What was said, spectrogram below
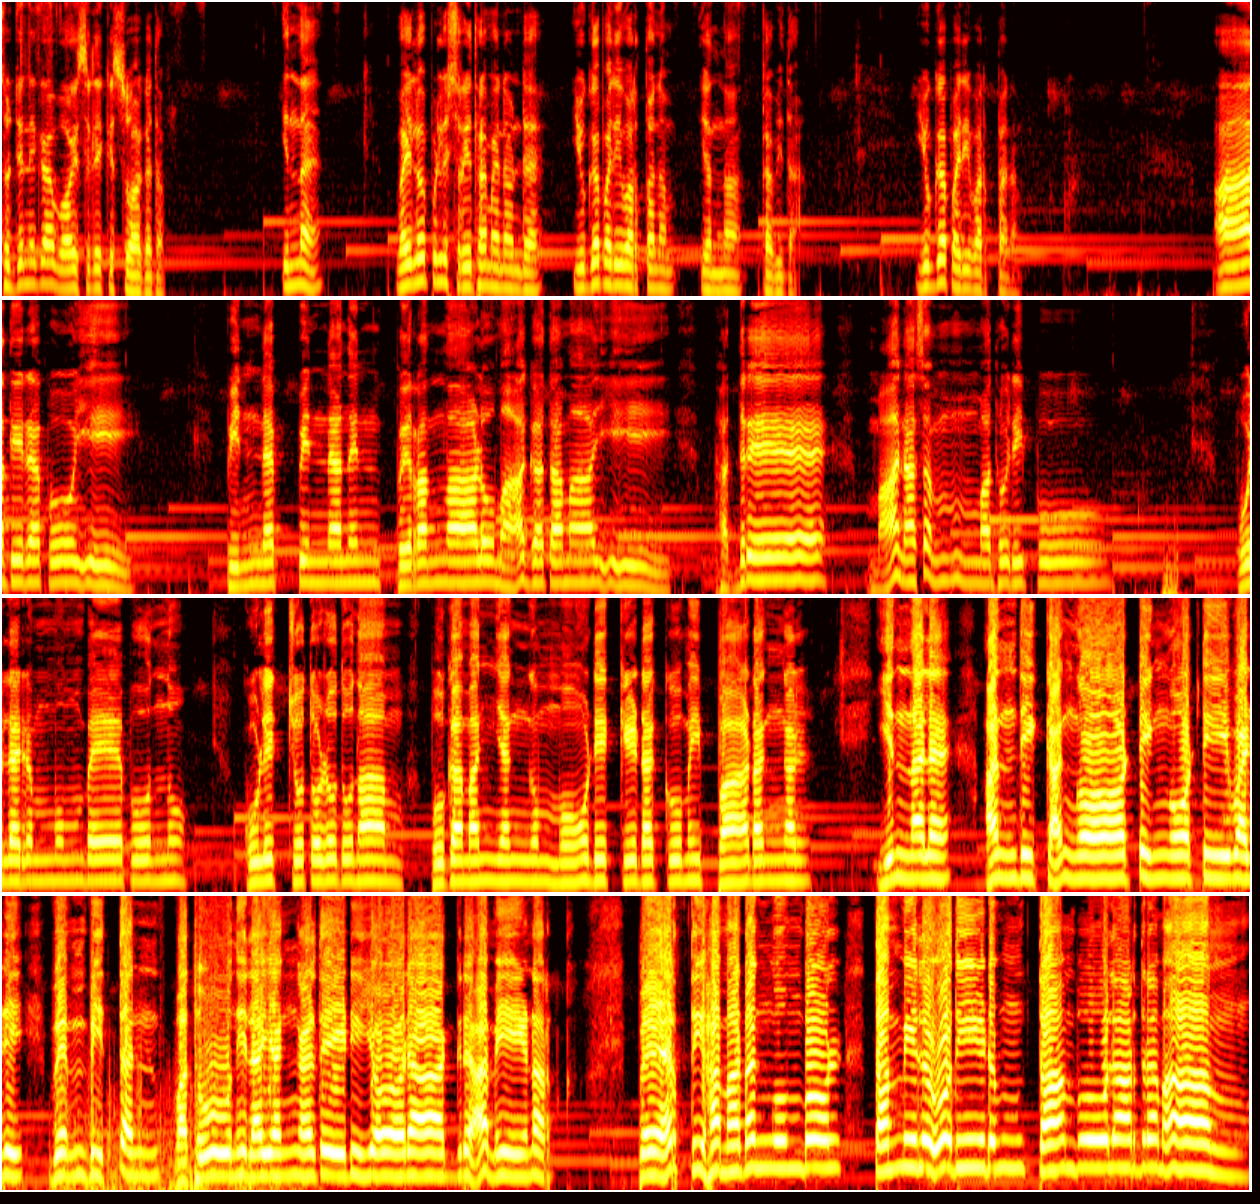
സുജനിക വോയിസിലേക്ക് സ്വാഗതം. ഇന്ന് വൈലോപ്പള്ളി ശ്രീധരമേനോന്റെ യുഗപരിവർത്തനം എന്ന കവിത. യുഗപരിവർത്തനം. ആതിര പോയി പിന്നെ പിന്നെ നിൻ പിറന്നാളുമാഗതമായി. ഭദ്രേ മാനസം മധുരിപ്പൂ. പുലരും മുമ്പേ പോന്നു കുളിച്ചു തൊഴുതു നാം പുകമഞ്ഞെങ്ങും മൂടിക്കിടക്കും ഈ പാടങ്ങൾ ഇന്നലെ അന്തിക്കങ്ങോട്ടിങ്ങോട്ടി വഴി വെമ്പിത്തൻ വധൂനിലയങ്ങൾ തേടിയോരാ ഗ്രാമീണർ പേർത്തിഹമടങ്ങുമ്പോൾ തമ്മിലോതിയിടും താമ്പൂലാർദ്രമാം.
